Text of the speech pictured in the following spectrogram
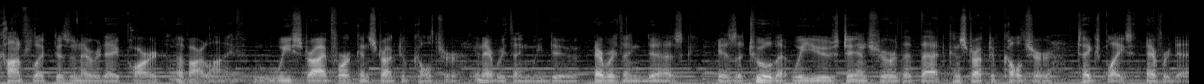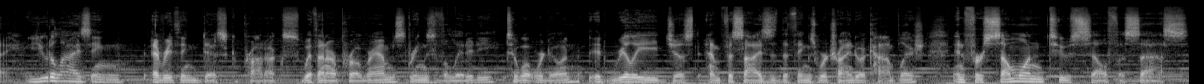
conflict is an everyday part of our life. We strive for a constructive culture in everything we do. Everything DiSC is a tool that we use to ensure that that constructive culture takes place every day. Utilizing Everything DiSC products within our programs brings validity to what we're doing. It really just emphasizes the things we're trying to accomplish. And for someone to self assess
